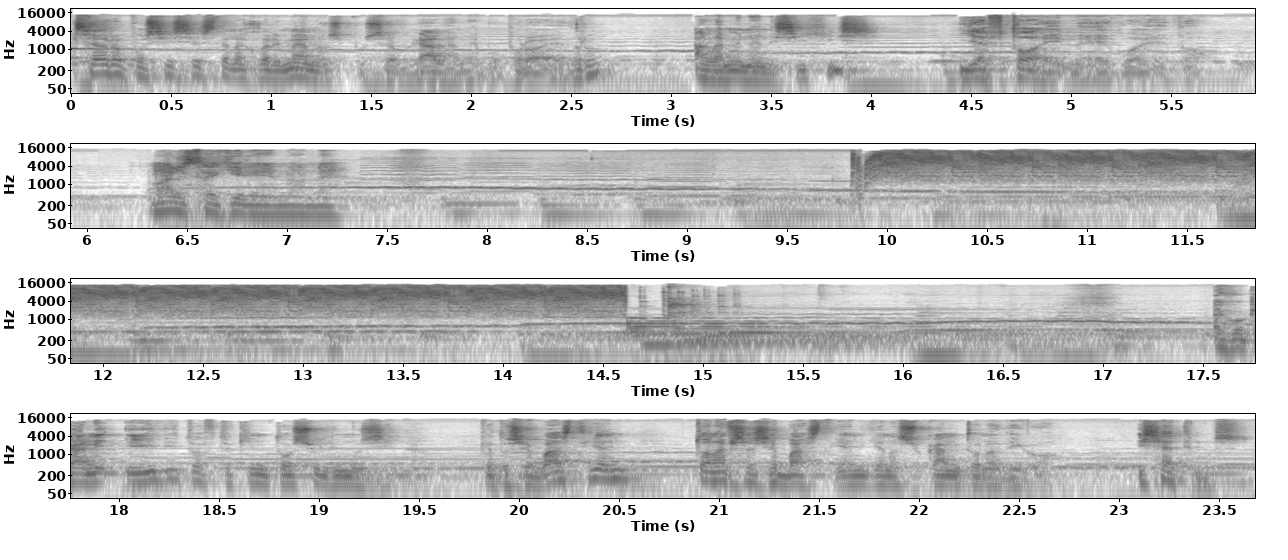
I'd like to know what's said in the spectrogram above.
Ξέρω πως είσαι στεναχωρημένος που σε βγάλανε από πρόεδρο, αλλά μην ανησυχείς. Γι' αυτό είμαι εγώ εδώ. Μάλιστα, κύριε Ενώ, ναι. Έχω κάνει ήδη το αυτοκίνητό σου λιμουζίνα. Και το Σεμπάστιαν τον άφησα Σεμπάστιαν για να σου κάνει τον οδηγό. Είσαι έτοιμος.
